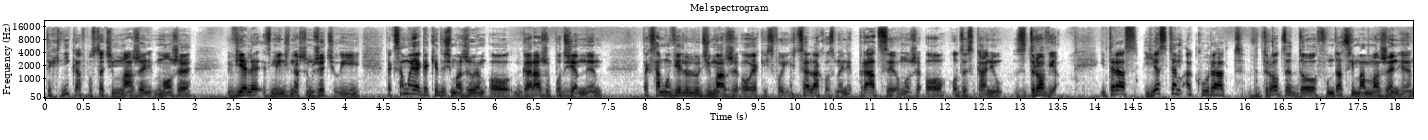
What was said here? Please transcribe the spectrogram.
technika w postaci marzeń może wiele zmienić w naszym życiu. I tak samo jak ja kiedyś marzyłem o garażu podziemnym, tak samo wielu ludzi marzy o jakichś swoich celach, o zmianie pracy, o może o odzyskaniu zdrowia. I teraz jestem akurat w drodze do Fundacji Mam Marzenie,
